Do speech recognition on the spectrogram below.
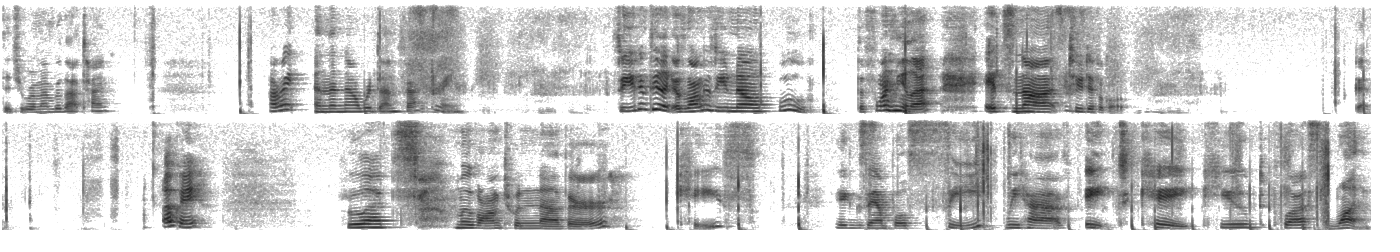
Did you remember that time? All right, and then now we're done factoring. So you can see like as long as you know ooh, the formula, it's not too difficult. Okay, let's move on to another case. Example C, we have 8k cubed plus 1.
